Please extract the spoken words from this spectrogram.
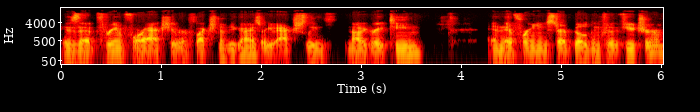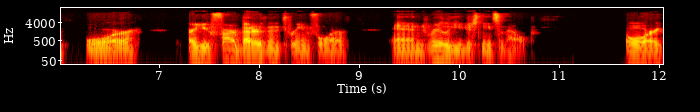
Is that three and four actually a reflection of you guys? Are you actually not a great team, and therefore you need to start building for the future, or are you far better than three and four, and really you just need some help, or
